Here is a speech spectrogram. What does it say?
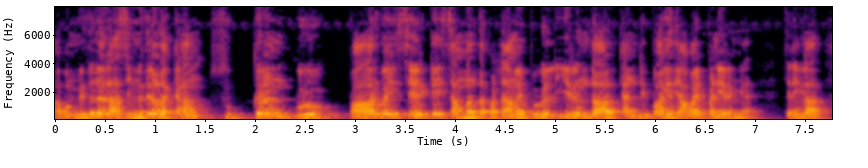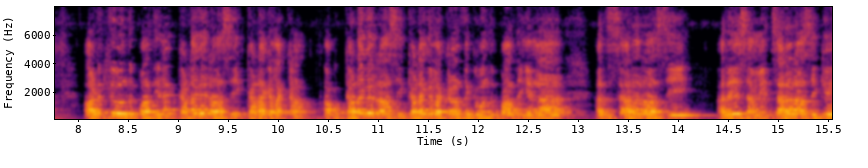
அப்போ மிதுன ராசி மிதுன லக்கணம். சுக்கரன் குரு பார்வை சேர்க்கை சம்பந்தப்பட்ட அமைப்புகள் இருந்தால் கண்டிப்பாக இதை அவாய்ட் பண்ணிடுங்க சரிங்களா? அடுத்து வந்து பார்த்தீங்கன்னா கடக ராசி கடக லக்கணம். அப்போ கடக ராசி கடக லக்கணத்துக்கு வந்து பார்த்தீங்கன்னா அது சரராசி அதே சமயம் சரராசிக்கு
